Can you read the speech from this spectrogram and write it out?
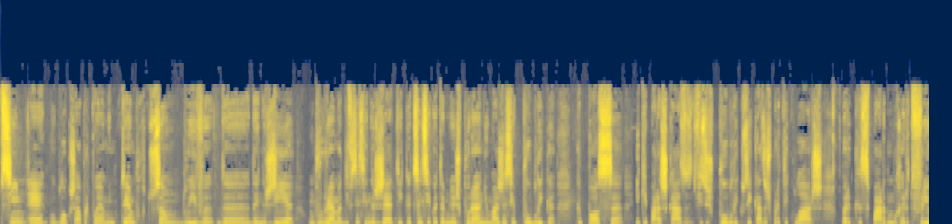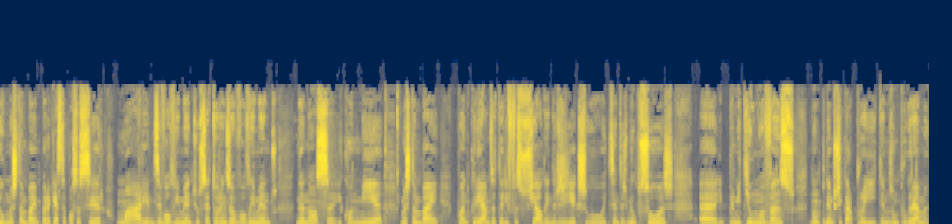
Sim, é. O Bloco já propõe há muito tempo redução do IVA da, da, energia, um programa de eficiência energética de 150 milhões por ano e uma agência pública que possa equipar as casas, edifícios públicos e casas particulares para que se pare de morrer de frio, mas também para que essa possa ser uma área em desenvolvimento e um setor em desenvolvimento na nossa economia, mas também quando criámos a tarifa social da energia que chegou a 800 mil pessoas uh, e permitiu um avanço, não podemos ficar por aí. Temos um programa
